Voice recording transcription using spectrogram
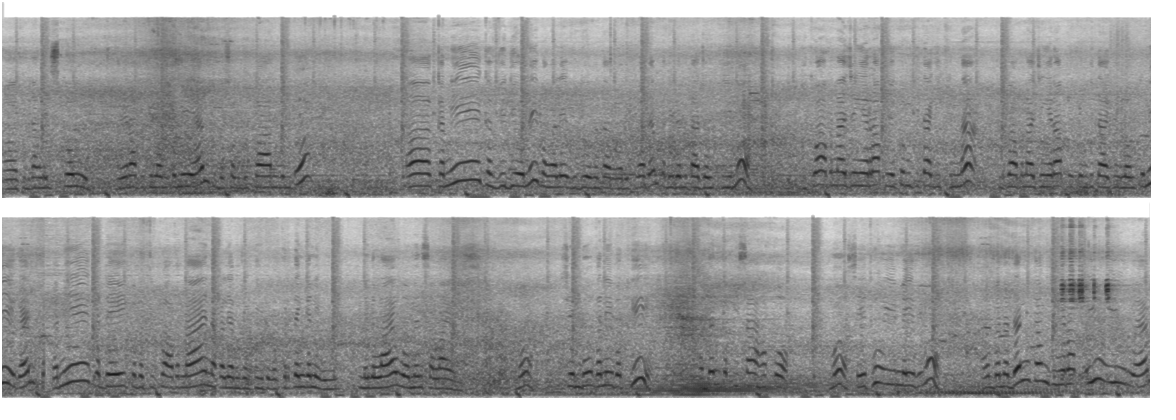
kita dang lagi school, rap di long kumi kan, kita besok dukan bentu. Uh, kami ke video ni bangale video bentar ngari kuadam kadi dah minta jongki mo. Kikwa pernah jengerap hukum kita lagi kena. Kikwa pernah jengerap hukum kita lagi long kami kan. Kani kedai ke kikwa pernah nak kalian jom itu kerteng kani mengelai Women's Alliance. Mo, sembo kani bagi. Adan kepisah apa. Mo, setu email mo. Benadan kam jengerap ayu ayu em.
